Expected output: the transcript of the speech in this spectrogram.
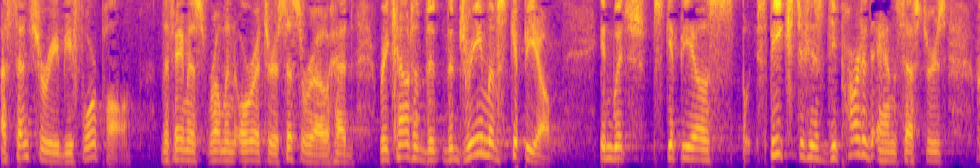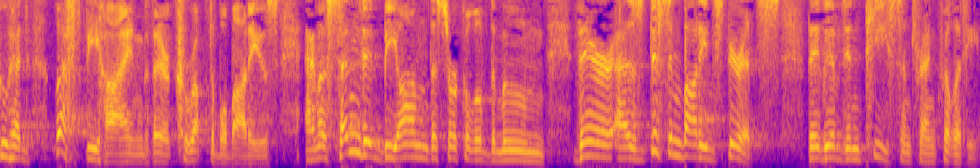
a century before Paul, the famous Roman orator Cicero had recounted the, the dream of Scipio in which Scipio sp- speaks to his departed ancestors who had left behind their corruptible bodies and ascended beyond the circle of the moon. There, as disembodied spirits, they lived in peace and tranquility.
